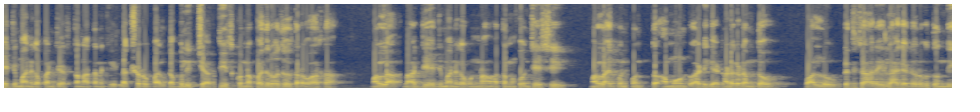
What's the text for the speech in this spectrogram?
యజమానిగా పనిచేస్తున్న అతనికి లక్ష రూపాయలు డబ్బులు ఇచ్చారు. తీసుకున్న పది రోజుల తర్వాత మళ్ళా లార్జీ యజమానిగా ఉన్న అతను ఫోన్ చేసి మళ్ళా కొంత అమౌంట్ అడిగాడు. అడగడంతో వాళ్ళు ప్రతిసారి ఇలాగే జరుగుతుంది.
